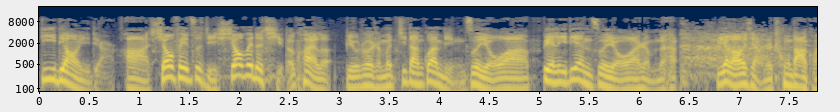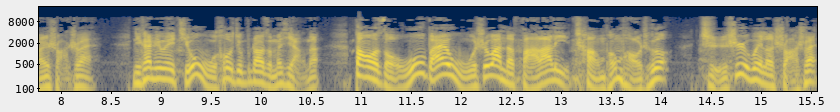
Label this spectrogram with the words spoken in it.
低调一点啊，消费自己消费得起的快乐，比如说什么鸡蛋灌饼自由啊、便利店自由啊什么的，别老想着充大款耍帅。你看这位九五后就不知道怎么想的，盗走五百五十万的法拉利敞篷跑车，只是为了耍帅。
